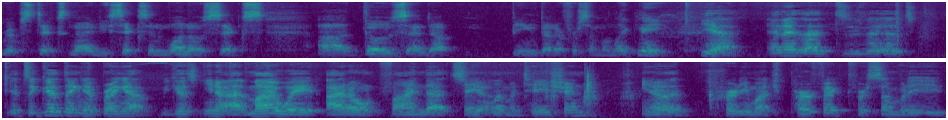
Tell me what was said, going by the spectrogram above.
Ripsticks 96 and 106, uh, those end up being better for someone like me. Yeah, and it, it's, it's it's a good thing to bring up because you know at my weight I don't find that same Yeah. limitation. You know, they're pretty much perfect for somebody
